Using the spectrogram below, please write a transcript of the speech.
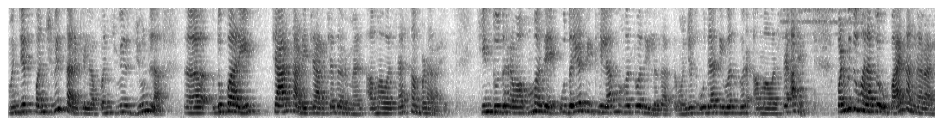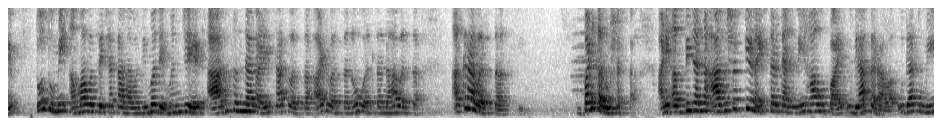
म्हणजेच पंचवीस तारखेला पंचवीस जूनला दुपारी चार साडेचारच्या दरम्यान अमावस्या संपणार आहे. हिंदू धर्मामध्ये उदय तिथीला महत्त्व दिलं जातं. म्हणजेच उद्या दिवसभर अमावस्या आहे. पण मी तुम्हाला जो उपाय सांगणार आहे तो तुम्ही अमावस्येच्या कालावधीमध्ये म्हणजेच आज संध्याकाळी सात वाजता आठ वाजता नऊ वाजता दहा वाजता अकरा वाजता पण करू शकता. आणि अगदी ज्यांना आज शक्य नाही तर त्यांनी हा उपाय उद्या करावा. उद्या तुम्ही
